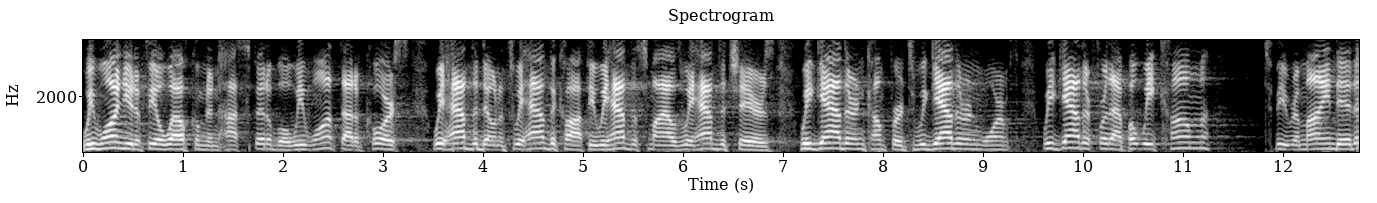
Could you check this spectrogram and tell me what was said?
We want you to feel welcomed and hospitable. We want that, of course. We have the donuts, we have the coffee, we have the smiles, we have the chairs. We gather in comfort, we gather in warmth, we gather for that. But we come to be reminded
